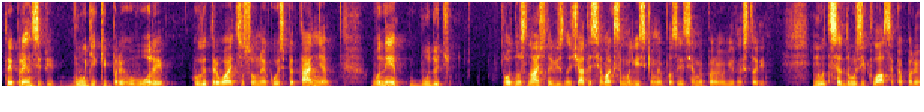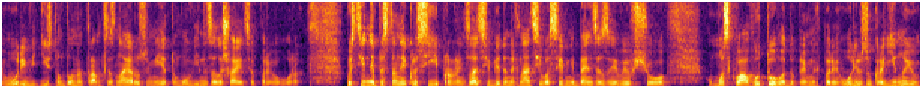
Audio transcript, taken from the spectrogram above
Та й в принципі, будь-які переговори, коли тривають стосовно якогось питання, вони будуть однозначно відзначатися максималістськими позиціями переговірних сторін. Ну, це, друзі, класика переговорів. І дійсно Дональд Трамп це знає, розуміє, тому він залишається в переговорах. Постійний представник Росії про Організацію Об'єднаних Націй Василь Нібензя заявив, що Москва готова до прямих переговорів з Україною,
